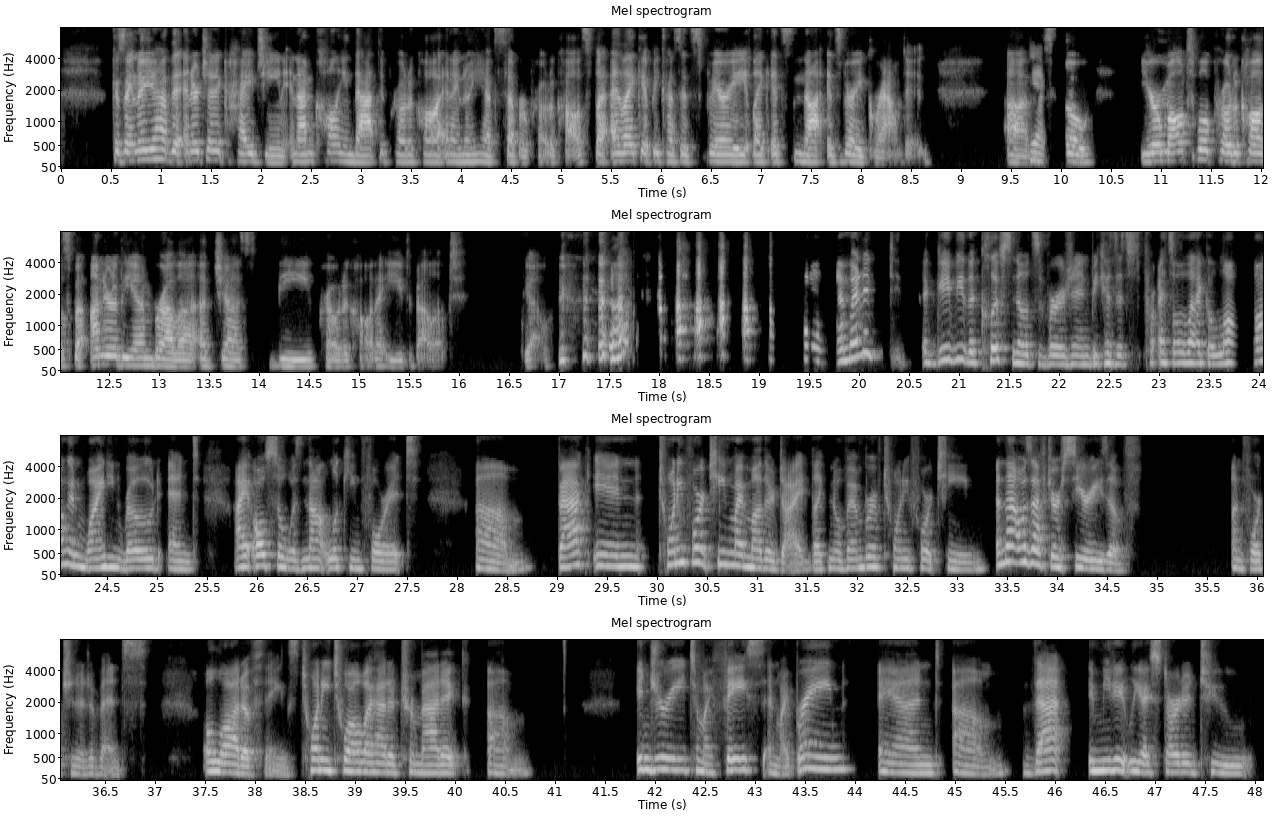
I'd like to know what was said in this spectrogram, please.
because I know you have the energetic hygiene and I'm calling that the protocol and I know you have several protocols, but I like it because it's very like it's not it's very grounded. Um yes. so your multiple protocols but under the umbrella of just the protocol that you developed. Go. I'm going to give you the Cliffs Notes version because it's it's like a long, long and winding road, and I also was not looking for it. Um, back in 2014 my mother died like november of 2014 and that was after a series of unfortunate events a lot of things. 2012 i had a traumatic um, injury to my face and my brain. And um, that immediately i started to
